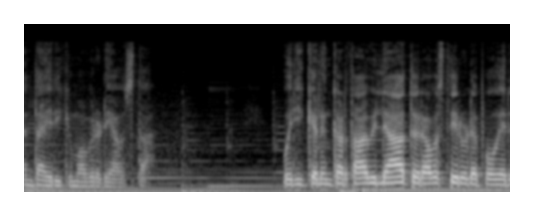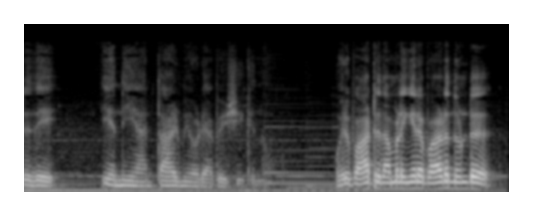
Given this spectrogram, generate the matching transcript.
എന്തായിരിക്കും അവരുടെ അവസ്ഥ. ഒരിക്കലും കർത്താവില്ലാത്ത ഒരവസ്ഥയിലൂടെ പോകരുതേ എന്ന് ഞാൻ താഴ്മയോടെ അപേക്ഷിക്കുന്നു. ഒരു പാട്ട് നമ്മളിങ്ങനെ പാടുന്നുണ്ട്.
